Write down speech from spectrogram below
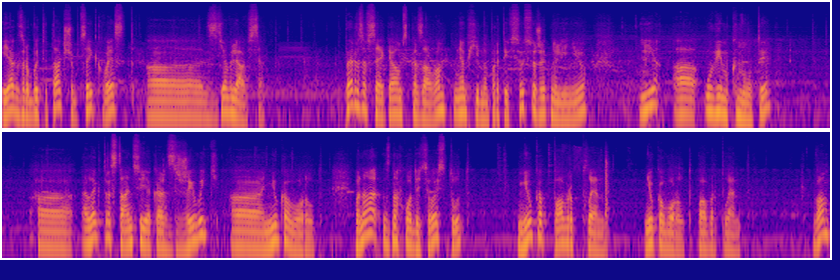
і як зробити так, щоб цей квест з'являвся. Перш за все, як я вам сказав, вам необхідно пройти всю сюжетну лінію і е, увімкнути е, електростанцію, яка живить е, Nuka World. Вона знаходиться ось тут. Nuka Power Plant. Nuka World Power Plant. Вам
